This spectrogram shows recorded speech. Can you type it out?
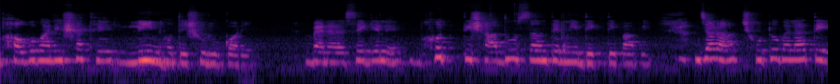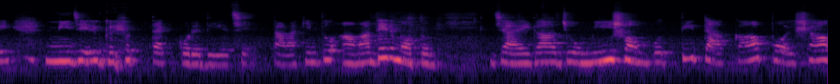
ভগবানের সাথে লীন হতে শুরু করে। বেনারসে গেলে ভর্তি সাধু সন্ত এমনি দেখতে পাবে, যারা ছোটোবেলাতেই নিজের গৃহত্যাগ করে দিয়েছে। তারা কিন্তু আমাদের মতন, জায়গা, জমি, সম্পত্তি, টাকা, পয়সা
